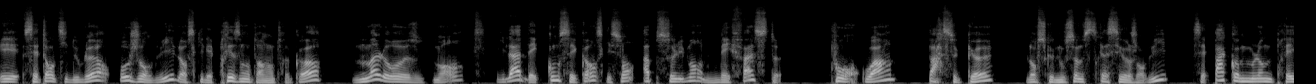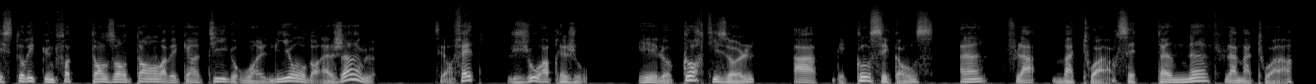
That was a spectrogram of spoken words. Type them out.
Et cet antidouleur, aujourd'hui, lorsqu'il est présent dans notre corps, malheureusement, il a des conséquences qui sont absolument néfastes. Pourquoi? Parce que lorsque nous sommes stressés aujourd'hui, c'est pas comme l'homme préhistorique une fois de temps en temps avec un tigre ou un lion dans la jungle. C'est en fait jour après jour. Et le cortisol a des conséquences inflammatoires. C'est un inflammatoire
